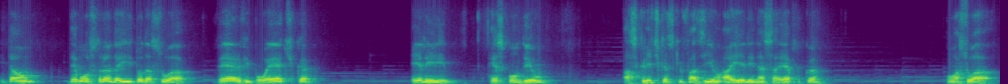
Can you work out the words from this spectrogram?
Então, demonstrando aí toda a sua verve poética, ele respondeu às críticas que faziam a ele nessa época, com a sua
